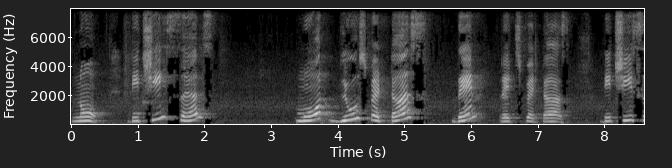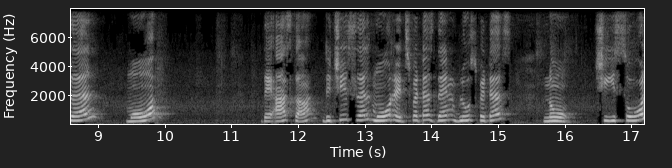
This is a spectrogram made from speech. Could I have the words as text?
No. Did she sell more blue sweaters than red sweaters? Did she sell more? They ask her, did she sell more red sweaters than blue sweaters? No. She sold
